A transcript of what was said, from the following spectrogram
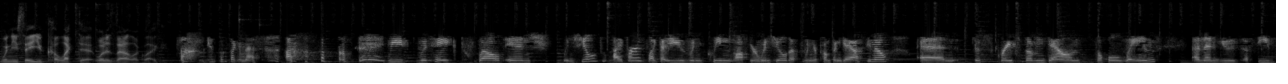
When you say you collect it, what does that look like? it looks like a mess. we would take 12 inch windshield wipers, like that you use when you clean off your windshield when you're pumping gas, you know, and just scrape them down the whole lanes and then use a feed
